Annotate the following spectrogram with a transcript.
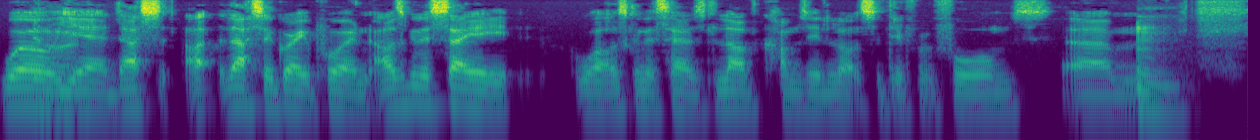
Well, you know? yeah, that's uh, that's a great point. I was going to say what I was going to say is love comes in lots of different forms. Um, mm.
